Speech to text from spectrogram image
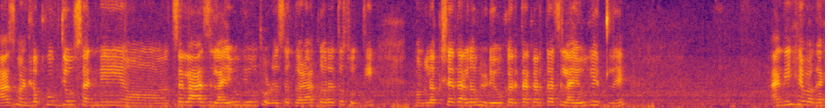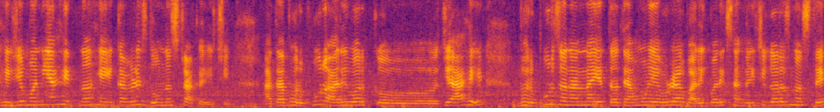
आज म्हटलं खूप दिवसांनी चला आज लाईव्ह घेऊ थोडंसं गळा करतच होती. मग लक्षात आलं व्हिडिओ करता करताच लाईव्ह घेतलं आहे आणि हे बघा हे जे मनी आहेत ना हे एका वेळेस दोनच टाकायची. आता भरपूर आरीवर्क जे आहे भरपूर जणांना येतं त्यामुळे एवढं बारीक बारीक सांगायची गरज नसते.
